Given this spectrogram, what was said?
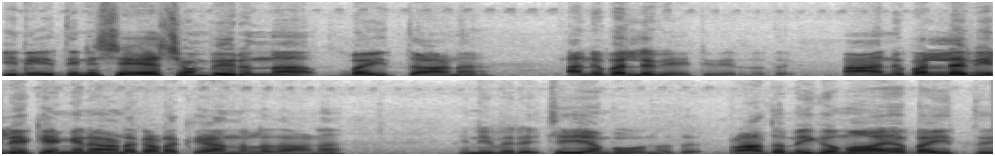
ഇനി ഇതിന് ശേഷം വരുന്ന ബൈത്താണ് അനുപല്ലവിയായിട്ട് വരുന്നത് ആ അനുപല്ലവിയിലേക്ക് എങ്ങനെയാണ് കടക്കുക എന്നുള്ളതാണ് ഇനി ഇവർ ചെയ്യാൻ പോകുന്നത്. പ്രാഥമികമായ ബൈത്ത്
